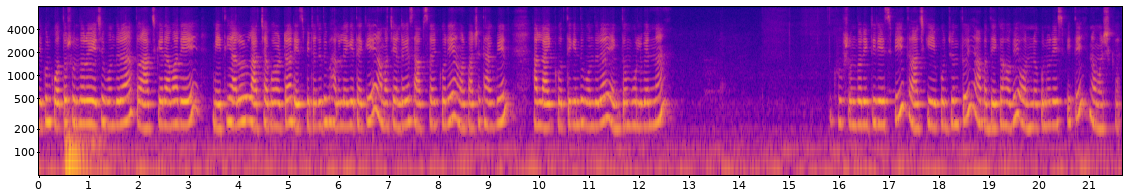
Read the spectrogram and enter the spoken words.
দেখুন কত সুন্দর হয়েছে বন্ধুরা। তো আজকের আমার এই মেথি আলুর লাচ্ছা পরোটা রেসিপিটা যদি ভালো লেগে থাকে, আমার চ্যানেলটাকে সাবস্ক্রাইব করে আমার পাশে থাকবেন। আর লাইক করতে কিন্তু বন্ধুরা একদম ভুলবেন না। খুব সুন্দর একটি রেসিপি। তো আজকে এ পর্যন্তই। আবার দেখা হবে অন্য কোনো রেসিপিতে। নমস্কার।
